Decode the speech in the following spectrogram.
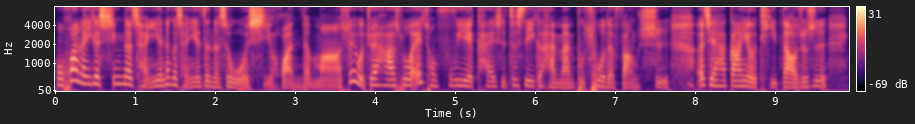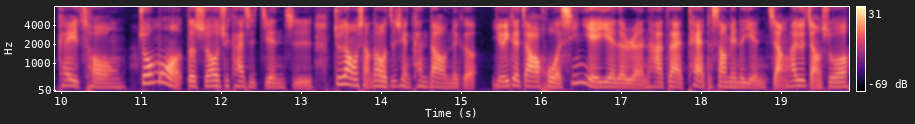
我换了一个新的产业，那个产业真的是我喜欢的吗？所以我觉得他说，诶，从副业开始，这是一个还蛮不错的方式。而且他刚刚有提到，就是可以从周末的时候去开始兼职，就让我想到我之前看到那个。有一个叫火星爷爷的人，他在 TED 上面的演讲，他就讲说，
